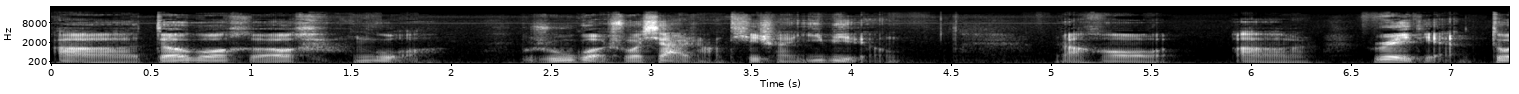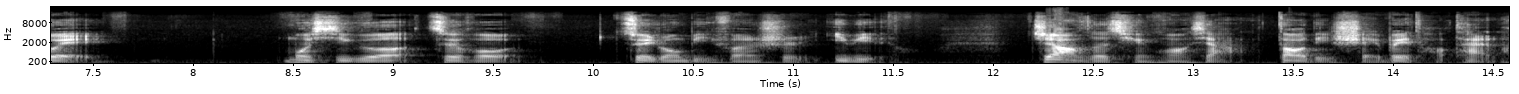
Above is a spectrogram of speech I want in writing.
呃，德国和韩国，如果说下一场踢成一比零，然后呃，瑞典对墨西哥最后最终比分是一比零，这样子的情况下，到底谁被淘汰呢？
